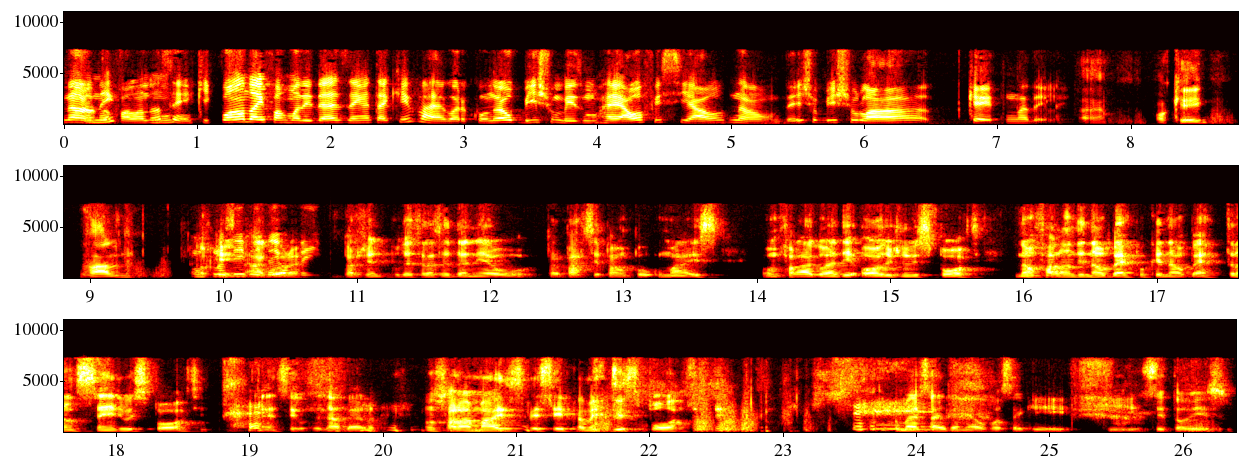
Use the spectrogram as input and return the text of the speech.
Não, Eu eu, nem tô falando fumo. assim, que quando é em forma de desenho até que vai. Agora, quando é o bicho mesmo, real, oficial, não. Deixa o bicho lá quieto na dele. Ok, válido. Inclusive, Ok, eu dei o agora, para a gente poder trazer Daniel para participar um pouco mais, vamos falar agora de ódios no esporte. Não falando de Nauber, porque Nauber transcende o esporte, né, segundo a Isabela. Vamos falar mais especificamente do esporte. Começa aí, Daniel, você que, que citou isso.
